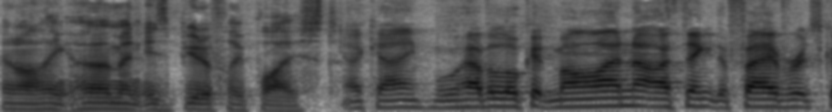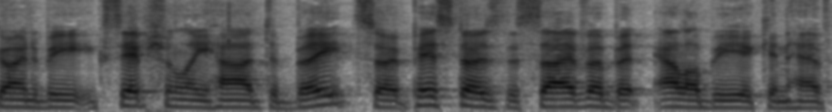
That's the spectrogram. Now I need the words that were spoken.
and I think Herman is beautifully placed. Okay, we'll have a look at mine. I think the favourite's going to be exceptionally hard to beat. So, Pesto's the saver, but Alabia can have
